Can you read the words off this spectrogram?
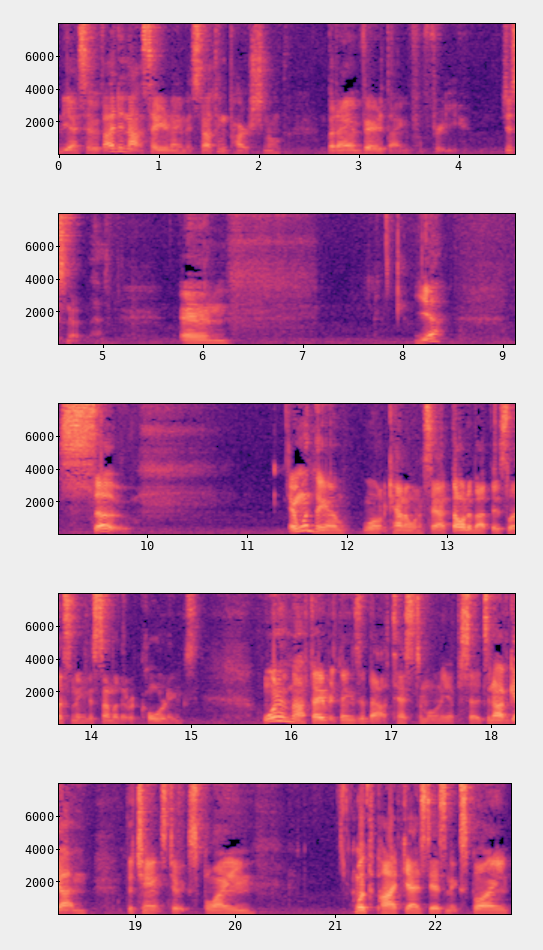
yeah, so if I did not say your name, it's nothing personal, but I am very thankful for you. Just know that. And yeah, so and one thing I want, kind of want to say, I thought about this listening to some of the recordings. One of my favorite things about testimony episodes, and I've gotten the chance to explain what the podcast is and explain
